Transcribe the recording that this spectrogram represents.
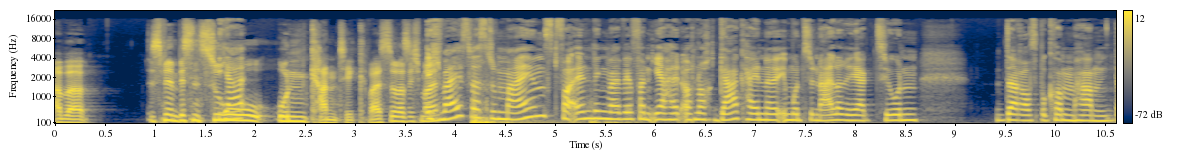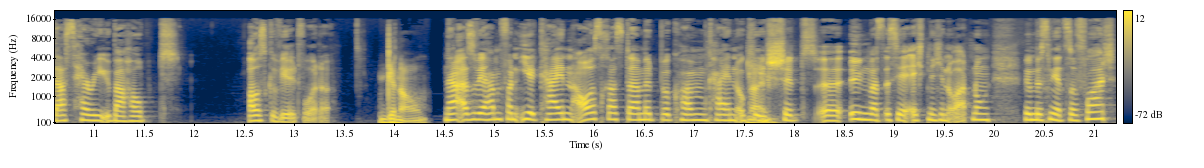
aber ist mir ein bisschen zu Ja. unkantig. Weißt du, was ich meine? Ich weiß, was du meinst, vor allen Dingen, weil wir von ihr halt auch noch gar keine emotionale Reaktion darauf bekommen haben, dass Harry überhaupt ausgewählt wurde. Genau. Na, also wir haben von ihr keinen Ausraster mitbekommen, kein, okay, Nein. shit, äh, irgendwas ist hier echt nicht in Ordnung. Wir müssen jetzt sofort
